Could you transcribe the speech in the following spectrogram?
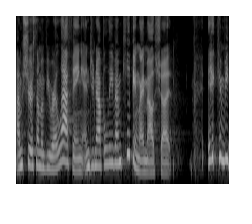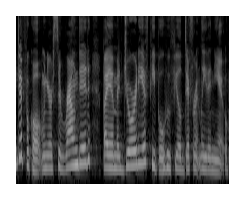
I'm sure some of you are laughing and do not believe I'm keeping my mouth shut. It can be difficult when you're surrounded by a majority of people who feel differently than you.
